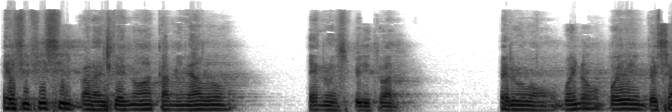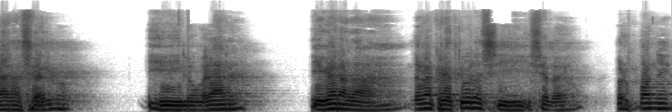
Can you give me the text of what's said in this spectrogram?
es difícil para el que no ha caminado en lo espiritual. Pero bueno, puede empezar a hacerlo y lograr llegar a la nueva criatura si se lo propone,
